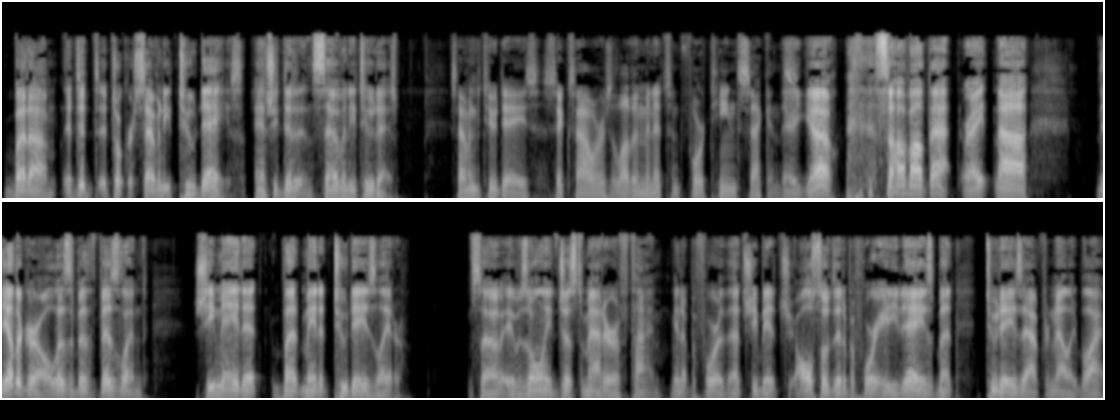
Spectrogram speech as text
But um, it did. It took her seventy two days, and she did it in seventy two days. 72 days, 6 hours, 11 minutes, and 14 seconds. There you go. so, how about that, right? Uh, the other girl, Elizabeth Bisland, she made it, but made it two days later. So it was only just a matter of time, you know, before that she made it, she also did it before 80 days, but two days after Nellie Bly.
